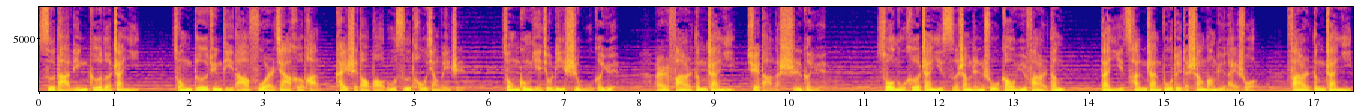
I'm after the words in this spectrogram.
斯大林格勒战役。从德军抵达伏尔加河畔开始到保卢斯投降为止，总共也就历时五个月，而凡尔登战役却打了十个月。索姆河战役死伤人数高于凡尔登，但以参战部队的伤亡率来说，凡尔登战役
